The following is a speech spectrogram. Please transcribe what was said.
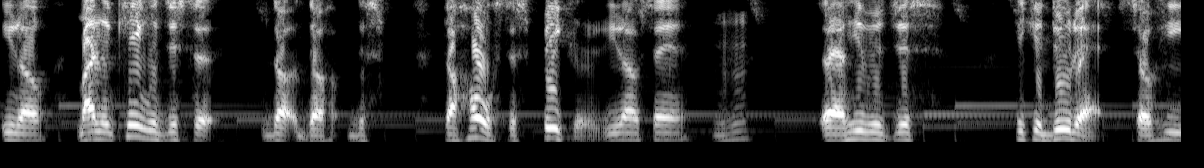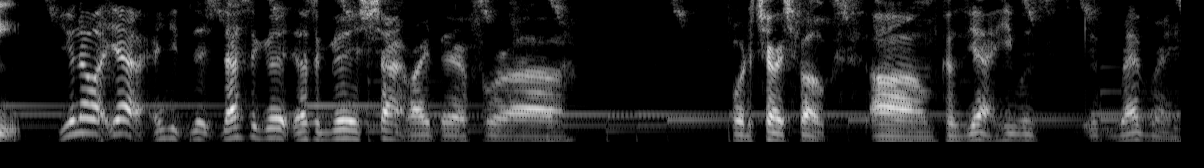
You know, Martin Luther King was just the the the the, the host, the speaker. You know what I'm saying? Mm-hmm. Uh, he was just he could do that. So he. You know what? Yeah, and you, that's a good that's a good shot right there for uh for the church folks. Um, because yeah, he was Reverend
